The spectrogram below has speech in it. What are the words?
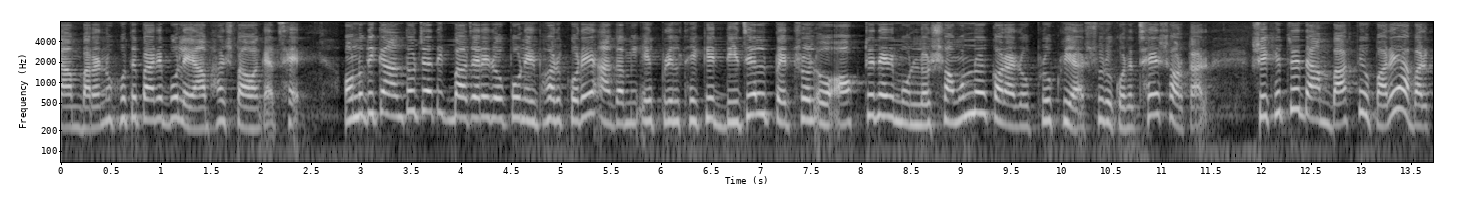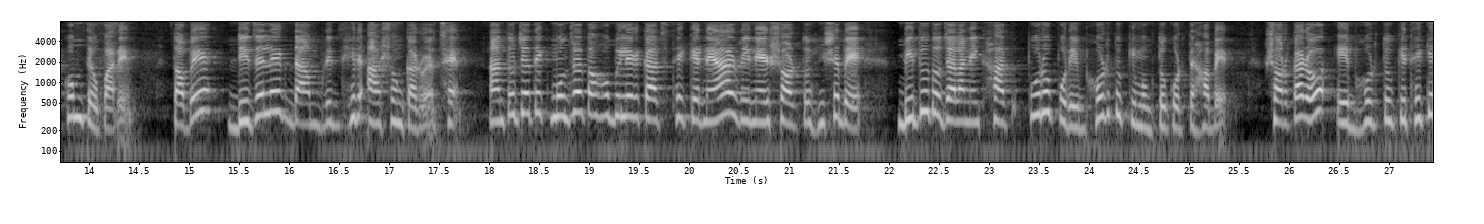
দাম বাড়ানো হতে পারে বলে আভাস পাওয়া গেছে। অন্যদিকে আন্তর্জাতিক বাজারের ওপর নির্ভর করে আগামী এপ্রিল থেকে ডিজেল, পেট্রোল ও অকটেনের মূল্য সমন্বয় করারও প্রক্রিয়া শুরু করেছে সরকার। সেক্ষেত্রে দাম বাড়তেও পারে, আবার কমতেও পারে। তবে ডিজেলের দাম বৃদ্ধির আশঙ্কা রয়েছে। আন্তর্জাতিক মুদ্রা তহবিলের কাছ থেকে নেয়া ঋণের শর্ত হিসেবে বিদ্যুৎ ও জ্বালানি খাত পুরোপুরি ভর্তুকি মুক্ত করতে হবে। সরকারও এই ভর্তুকি থেকে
